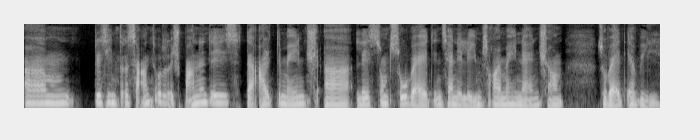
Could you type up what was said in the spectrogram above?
Ähm, das Interessante oder das Spannende ist, der alte Mensch äh, lässt uns so weit in seine Lebensräume hineinschauen, soweit er will.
